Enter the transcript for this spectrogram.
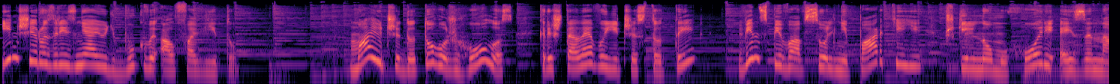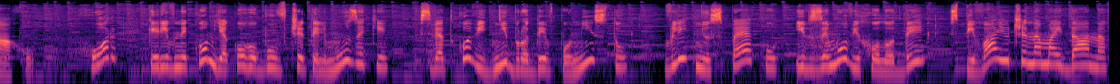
інші розрізняють букви алфавіту. Маючи до того ж голос кришталевої чистоти, він співав сольні партії в шкільному хорі Ейзенаху. Хор, керівником якого був вчитель музики, в святкові дні бродив по місту, в літню спеку і в зимові холоди, співаючи на майданах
